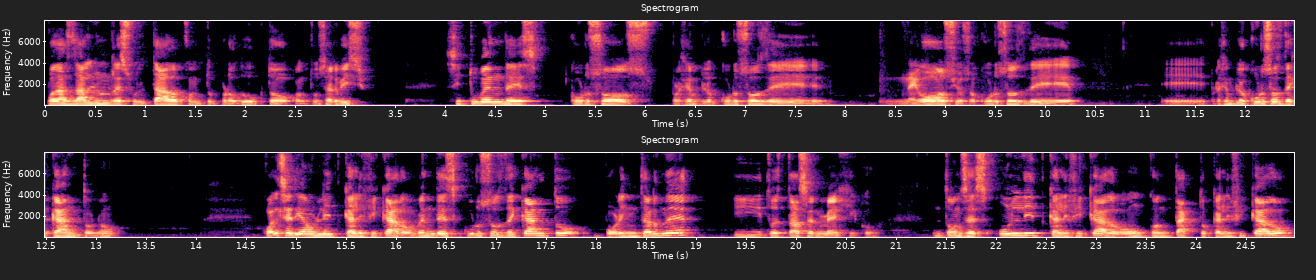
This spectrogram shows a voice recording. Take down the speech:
puedas darle un resultado con tu producto o con tu servicio. Si tú vendes cursos, por ejemplo, cursos de negocios o cursos de, eh, por ejemplo, cursos de canto, ¿no? ¿Cuál sería un lead calificado? Vendes cursos de canto por internet y tú estás en México. Entonces, un lead calificado o un contacto calificado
